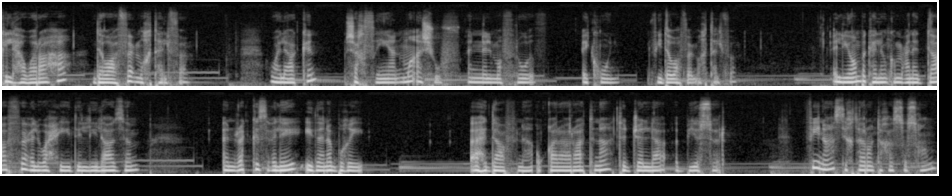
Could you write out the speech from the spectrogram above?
كلها وراها دوافع مختلفة. ولكن شخصيا ما أشوف أن المفروض يكون في دوافع مختلفة. اليوم بكلمكم عن الدافع الوحيد اللي لازم نركز عليه إذا نبغي أهدافنا وقراراتنا تتجلى بيسر. في ناس يختارون تخصصهم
